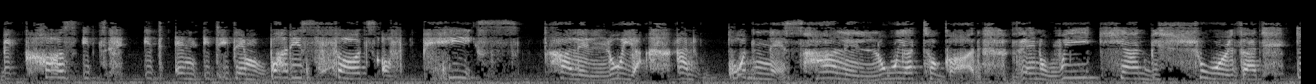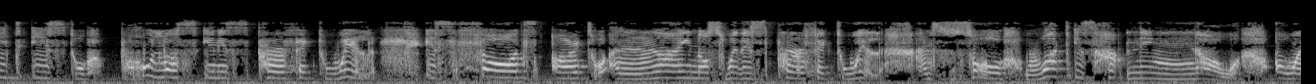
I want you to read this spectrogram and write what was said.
because it, it, it, it embodies thoughts of peace. Hallelujah. And goodness, hallelujah to God, then we can be sure that it is to pull us in His perfect will. His thoughts are to align us with His perfect will. And so, what is happening now? Our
